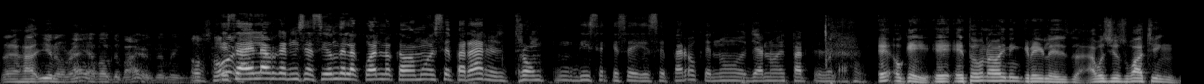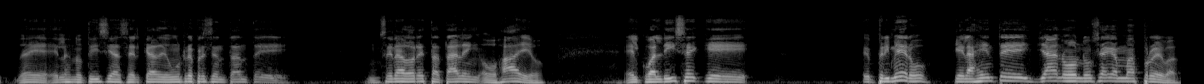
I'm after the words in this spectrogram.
You know, right, about the virus. Of. Esa es la organización de la cual nos acabamos de separar. El Trump dice que se separó, que no ya no es parte de la Eh, ok, eh, esto es una vaina increíble. I was just watching eh, en las noticias acerca de un representante, un senador estatal en Ohio, el cual dice que, eh, primero, que la gente ya no, no se hagan más pruebas.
